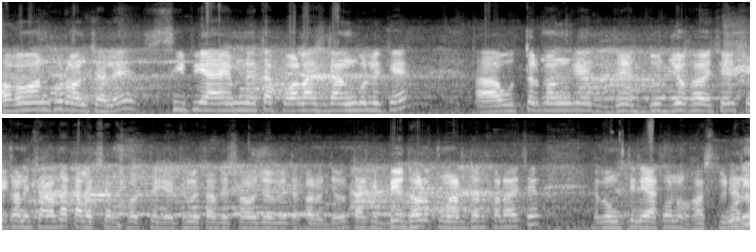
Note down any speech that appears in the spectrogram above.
ভগবানপুর অঞ্চলে সিপিআইএম নেতা পলাশ গাঙ্গুলিকে উত্তরবঙ্গে যে দুর্যোগ হয়েছে সেখানে চাঁদা কালেকশন করতে গিয়েছিল তাদের সহযোগিতা করার জন্য। তাকে বেধড়ক মারধর করা হয়েছে এবং তিনি এখনও হসপিটালে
